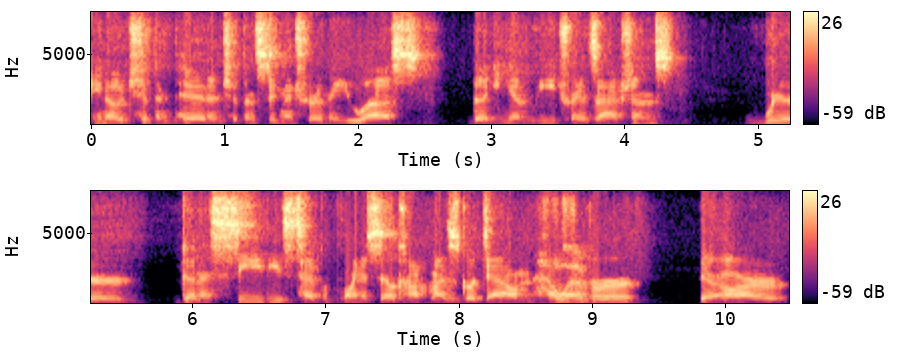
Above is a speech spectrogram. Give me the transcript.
you know chip and PIN and chip and signature in the U.S., the EMV transactions, we're going to see these type of point of sale compromises go down. However, there are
